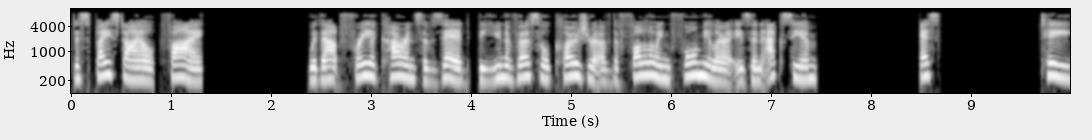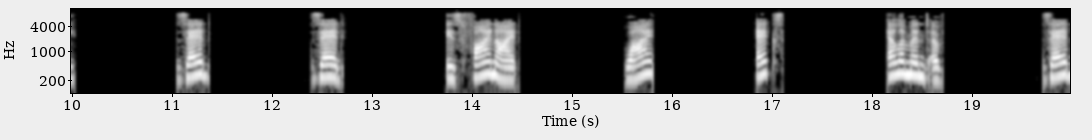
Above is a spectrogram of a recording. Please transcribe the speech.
display style phi without free occurrence of z, the universal closure of the following formula is an axiom S T Z Z is finite y x element of z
